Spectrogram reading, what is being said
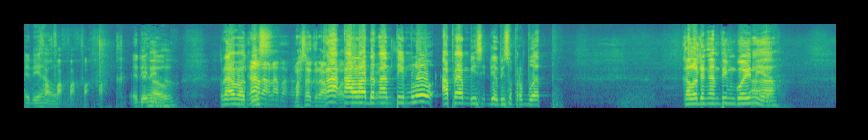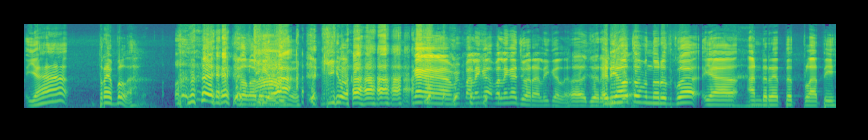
Eddie Howe. fuck, fuck, fuck, fuck. Eddie Howe. Kenapa Gus? Kenapa kenapa Masa Kak, gerap kalau dengan tim lu apa yang bisa dia bisa perbuat? Kalau dengan tim gue ini ya, Ah. ya treble lah. Kalau gila, gitu. gila. Enggak, enggak, enggak, paling enggak paling enggak juara liga lah. Oh, juara Eddie Howe tuh menurut gue ya underrated pelatih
